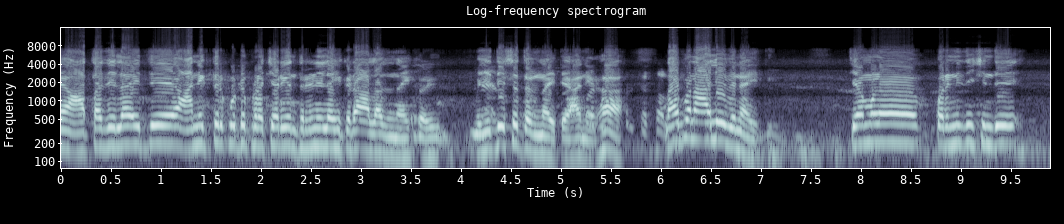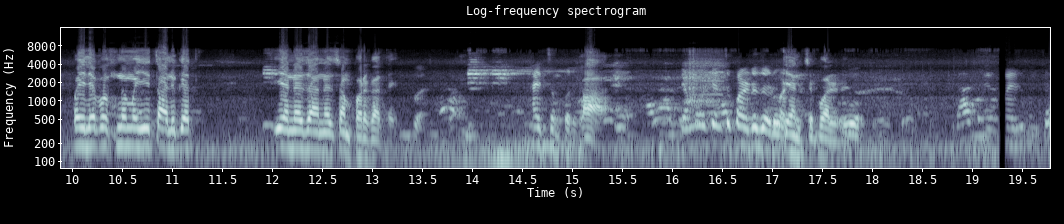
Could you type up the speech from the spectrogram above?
आता दिलाय ते अनेक तर कुठे प्रचार यंत्रणेला इकडे आलाच नाही कळी म्हणजे दिसतच नाही ते अनेक हा. नाही पण आले बी नाही ती. त्यामुळं परिणिती शिंदे पहिल्यापासून म्हणजे तालुक्यात येणं जाणं संपर्कात आहे. बर. आहेत संपर्क. हा. त्यामुळे त्यांचं पार्ट जड त्यांचं पारड हो. तुमचं?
